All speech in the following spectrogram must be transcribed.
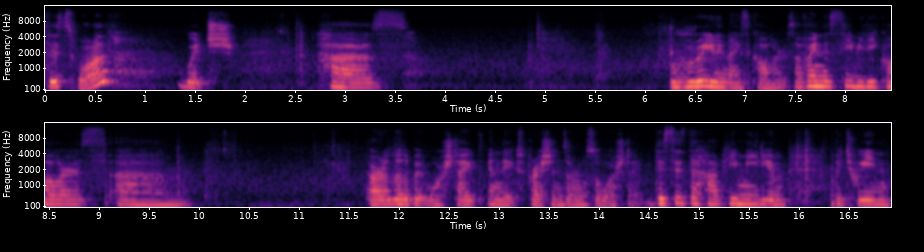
this one, which has really nice colors. I find the CBD colors um, are a little bit washed out and the expressions are also washed out. This is the happy medium between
